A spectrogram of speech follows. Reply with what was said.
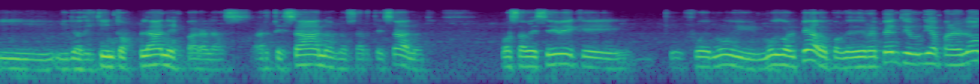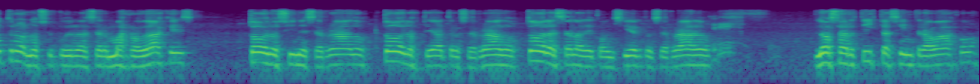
y los distintos planes para los artesanos, los artesanos vos sabés, Eve, que, que, fue muy, muy golpeado, porque de repente de un día para el otro no se pudieron hacer más rodajes, todos los cines cerrados, todos los teatros cerrados, todas las salas de conciertos cerrados, los artistas sin trabajo.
